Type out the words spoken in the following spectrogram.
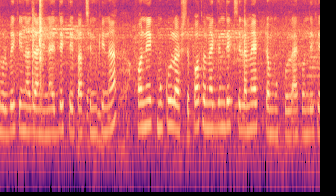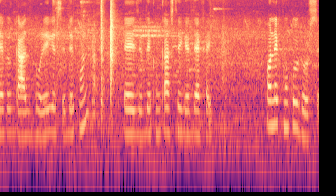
ধরবে কিনা জানি না এই দেখতেই পাচ্ছেন কিনা? অনেক মুকুল আসছে। প্রথম একদিন দেখছিলাম একটা মুকুল, এখন দেখি এক গাছ ভরে গেছে। দেখুন, এই যে দেখুন, কাছ থেকে দেখাই। অনেক মুকুল ধরছে।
